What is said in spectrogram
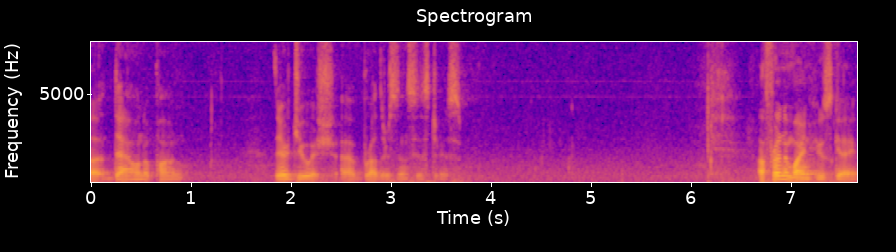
uh, down upon their Jewish uh, brothers and sisters. A friend of mine who's gay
